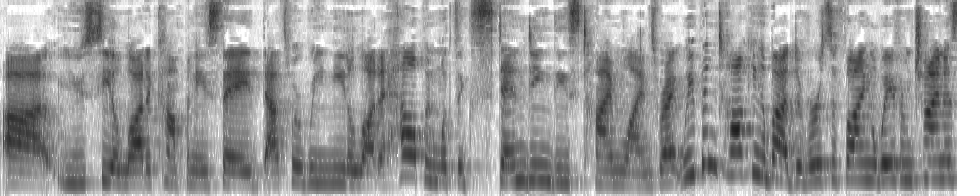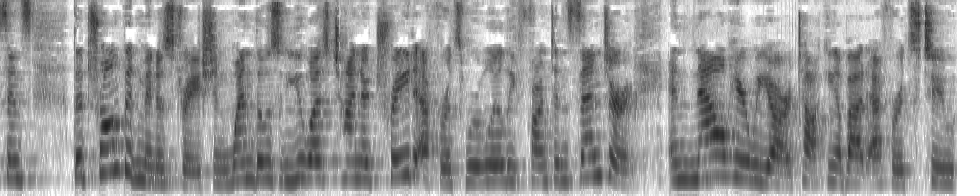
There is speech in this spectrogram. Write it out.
uh, you see a lot of companies say that's where we need a lot of help and what's extending these timelines, right? We've been talking about diversifying away from China since the Trump administration when those U.S. China trade efforts were really front and center. And now here we are talking about efforts to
